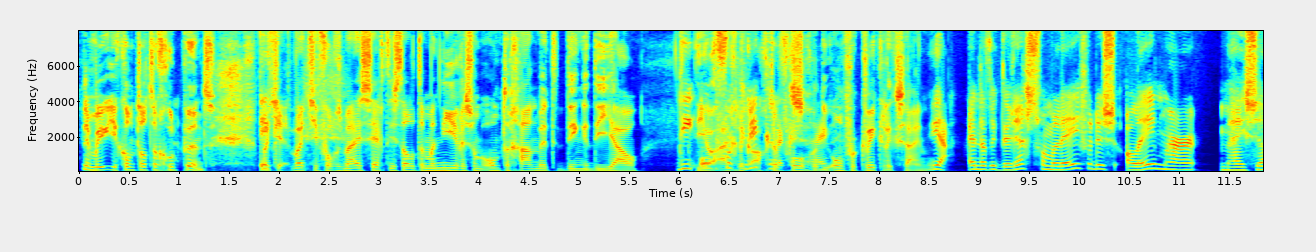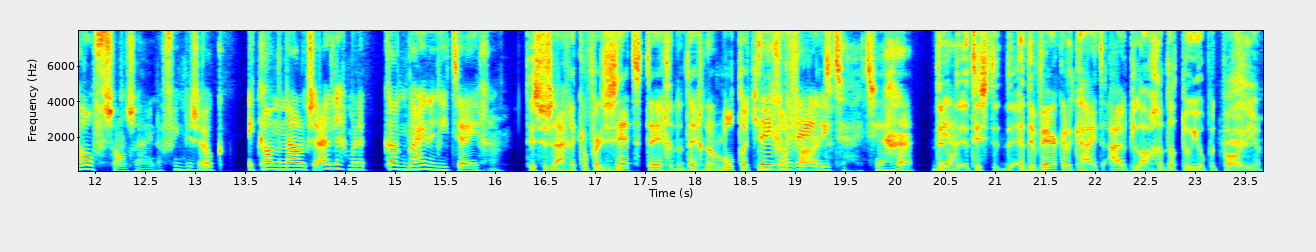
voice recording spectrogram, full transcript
Nee, maar je komt tot een goed punt. Wat, je, wat je volgens mij zegt, is dat het een manier is om om te gaan met de dingen die jou. Die, die jou eigenlijk achtervolgen, zijn. die onverkwikkelijk zijn. Ja, en dat ik de rest van mijn leven dus alleen maar mijzelf zal zijn. Dat vind ik dus ook. Ik kan het nauwelijks uitleggen, maar daar kan ik bijna niet tegen. Het is dus eigenlijk een verzet tegen, tegen een lot dat je tegen niet aanvaardt. Tegen de realiteit, ja. De, Het is de, de, werkelijkheid uitlachen, dat doe je op het podium.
